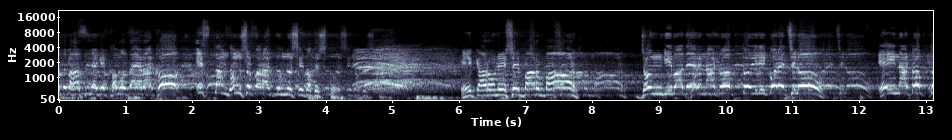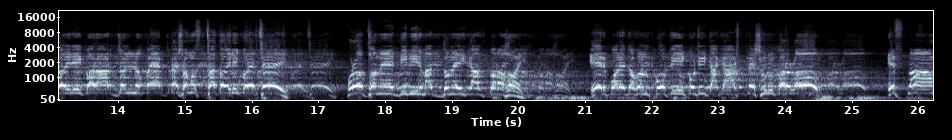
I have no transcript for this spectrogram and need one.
অথবা হাসিনাকে ক্ষমতায় রাখো। ইসলাম ধ্বংস করার জন্য সে যথেষ্ট। এ কারণে সে বারবার জঙ্গিবাদের নাটক তৈরি করেছিল। এই নাটক তৈরি করার জন্য কয়েকটা সংস্থা ডিবির মাধ্যমে এই কাজ করা হয়। এরপরে যখন কোটি কোটি টাকা আসতে শুরু করল, ইসলাম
